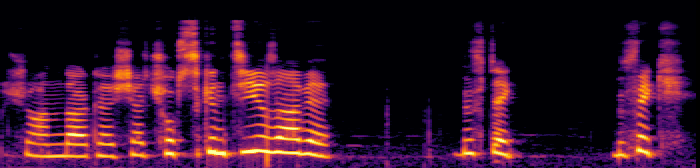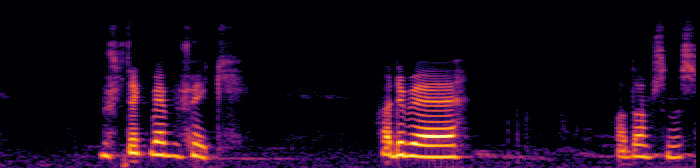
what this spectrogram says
Şu anda arkadaşlar çok sıkıntıyız abi. Büftek. Büfek. Büftek ve büfek. Hadi be. Adamsınız.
